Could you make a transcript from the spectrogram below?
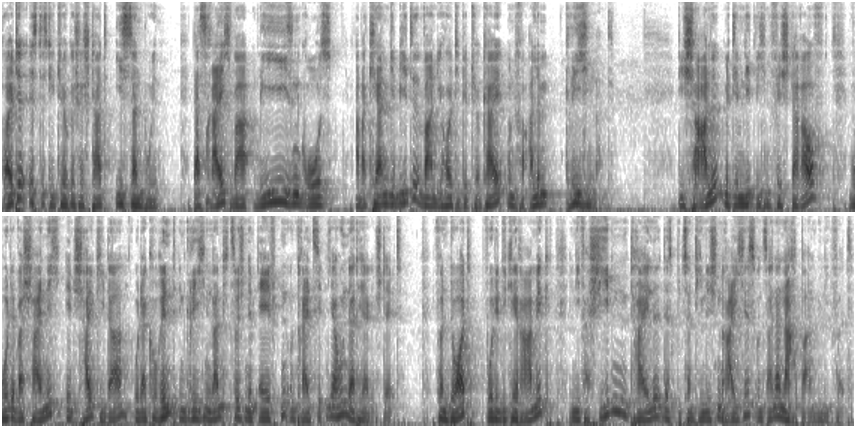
Heute ist es die türkische Stadt Istanbul. Das Reich war riesengroß, aber Kerngebiete waren die heutige Türkei und vor allem Griechenland. Die Schale mit dem niedlichen Fisch darauf wurde wahrscheinlich in Chalkida oder Korinth in Griechenland zwischen dem 11. und 13. Jahrhundert hergestellt. Von dort wurde die Keramik in die verschiedenen Teile des Byzantinischen Reiches und seiner Nachbarn geliefert.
